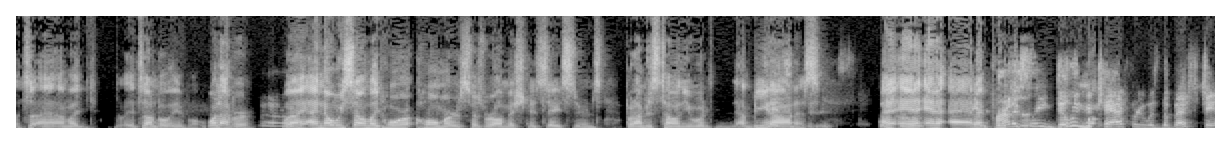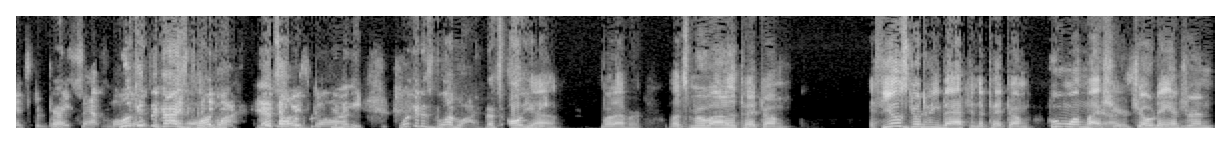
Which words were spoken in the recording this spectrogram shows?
it's, I'm like, it's unbelievable. Whatever. Well, I, I know we sound like hor- homers because we're all Michigan State students, but I'm just telling you what I'm being It's- honest. it's I, and, truth. and, and, I'm And pretty sure- honestly, Dylan McCaffrey was the best chance to break that mold. Look at the guy's bloodline. That's all the he's proof you gone. need. Look at his bloodline. That's all you yeah, need. whatever. Let's move on to the pick'em. It feels good to be back in the pick'em. Who won last Does. year? Joe Dandrin,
